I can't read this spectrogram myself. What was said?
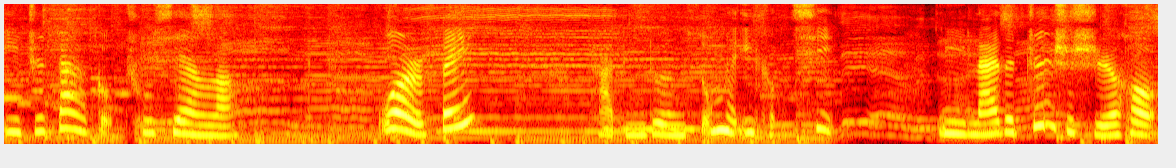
一只大狗出现了。沃尔菲，帕丁顿松了一口气：“你来的正是时候。”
